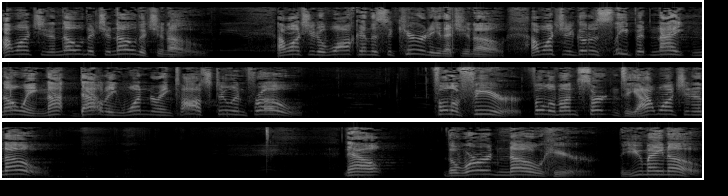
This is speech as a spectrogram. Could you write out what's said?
I want you to know that you know that you know. I want you to walk in the security that you know. I want you to go to sleep at night knowing, not doubting, wondering, tossed to and fro, full of fear, full of uncertainty. I want you to know. Now, the word know here, that you may know,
